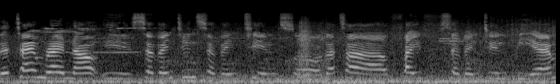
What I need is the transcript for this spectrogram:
The time right now is 17:17, so that's uh 5:17 p.m.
